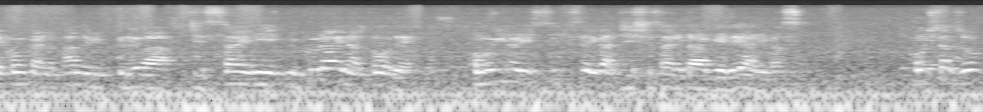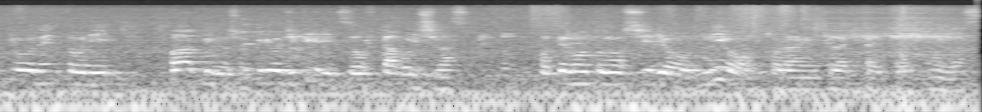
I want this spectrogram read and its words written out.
今回のパンデミックでは実際にウクライナ等で小麦の輸出制が実施されたわけであります。こうした状況を念頭に我が国の食料自給率を深掘りします。お手元の資料2をご覧いただきたいと思います。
